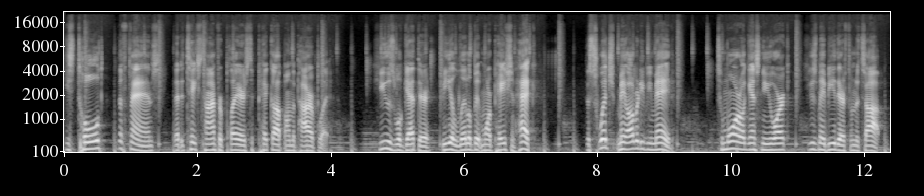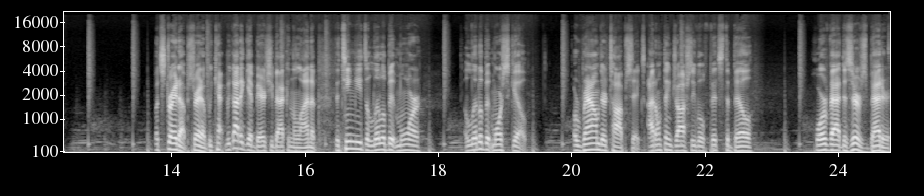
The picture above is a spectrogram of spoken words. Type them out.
He's told the fans that it takes time for players to pick up on the power play. Hughes will get there. Be a little bit more patient. Heck, the switch may already be made. Tomorrow against New York, Hughes may be there from the top. But straight up, straight up, we can't we gotta get Baertschi back in the lineup. The team needs a little bit more, a little bit more skill around their top six. I don't think Josh Leivo fits the bill. Horvat deserves better.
